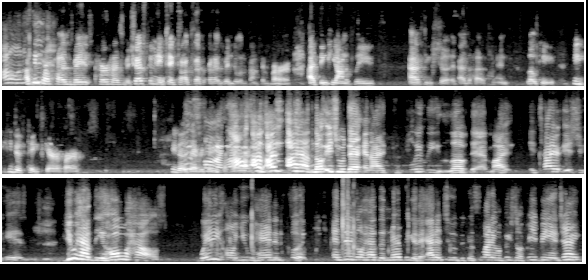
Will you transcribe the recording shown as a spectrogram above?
I don't understand. I think her husband, her husband, she has too many TikToks of her husband doing something for her. I think he honestly, as he should, as a husband, low key. He he just takes care of her. He does everything fine. for her. I, I, I have no issue with that, and I completely love that. My entire issue is you have the whole house waiting on you hand and foot, and then gonna have the nerve to get an attitude because somebody gonna fix on PB and J.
